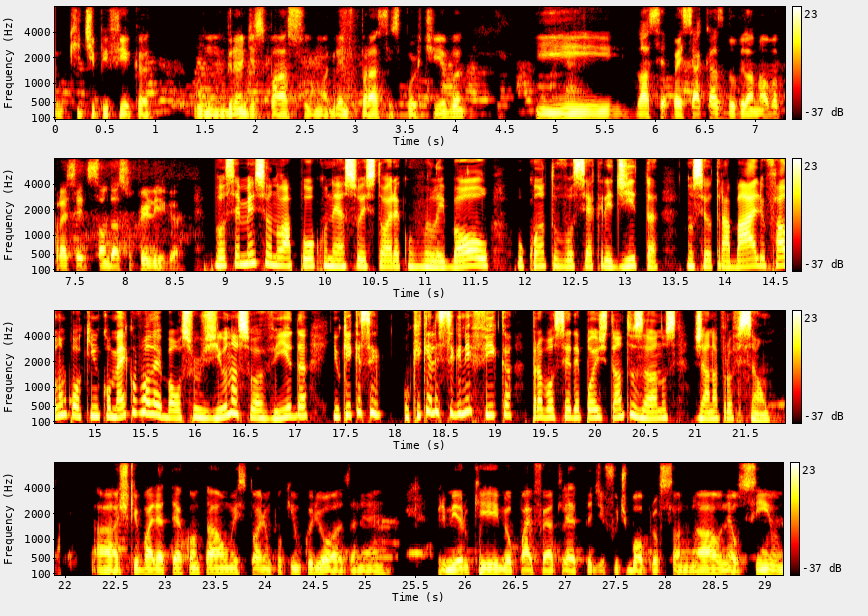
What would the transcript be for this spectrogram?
o que tipifica um grande espaço, uma grande praça esportiva e lá vai ser a casa do Vila Nova para essa edição da Superliga. Você mencionou há pouco né, a sua história com o voleibol, o quanto você acredita no seu trabalho. Fala um pouquinho como é que o voleibol surgiu na sua vida e o que, que, esse, o que, que ele significa para você depois de tantos anos já na profissão. Ah, acho que vale até contar uma história um pouquinho curiosa, né? Primeiro que meu pai foi atleta de futebol profissional, Nelsinho,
